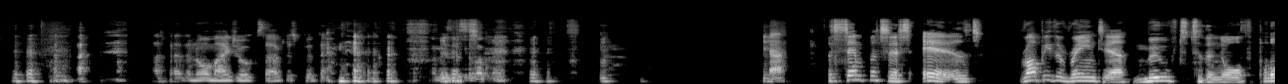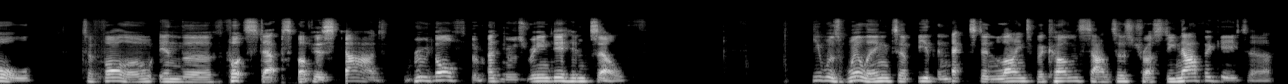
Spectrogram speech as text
That's better than all my jokes that I've just put down there. I mean, Yes. up. Yeah, the synthesis is Robbie the reindeer moved to the North Pole to follow in the footsteps of his dad, Rudolph the Red-Nosed Reindeer himself. He was willing to be the next in line to become Santa's trusty navigator.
